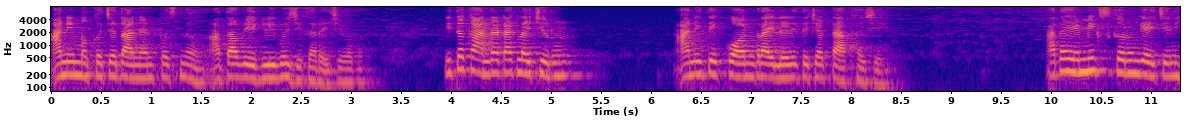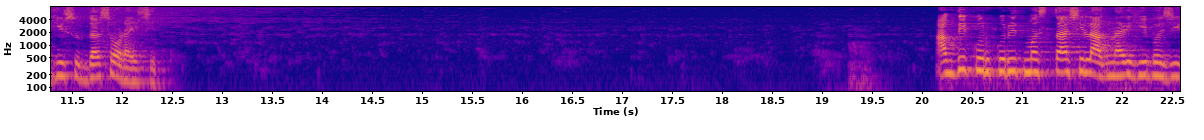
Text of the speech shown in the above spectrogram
आणि मकाच्या दाण्यांपासनं आता वेगळी भजी करायची बघा. इथं कांदा टाकला चिरून आणि ते कॉर्न राहिलेले त्याच्यात टाकायचे. आता हे मिक्स करून घ्यायचे आणि ही सुद्धा सोडायची. अगदी कुरकुरीत मस्त अशी लागणारी ही भजी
